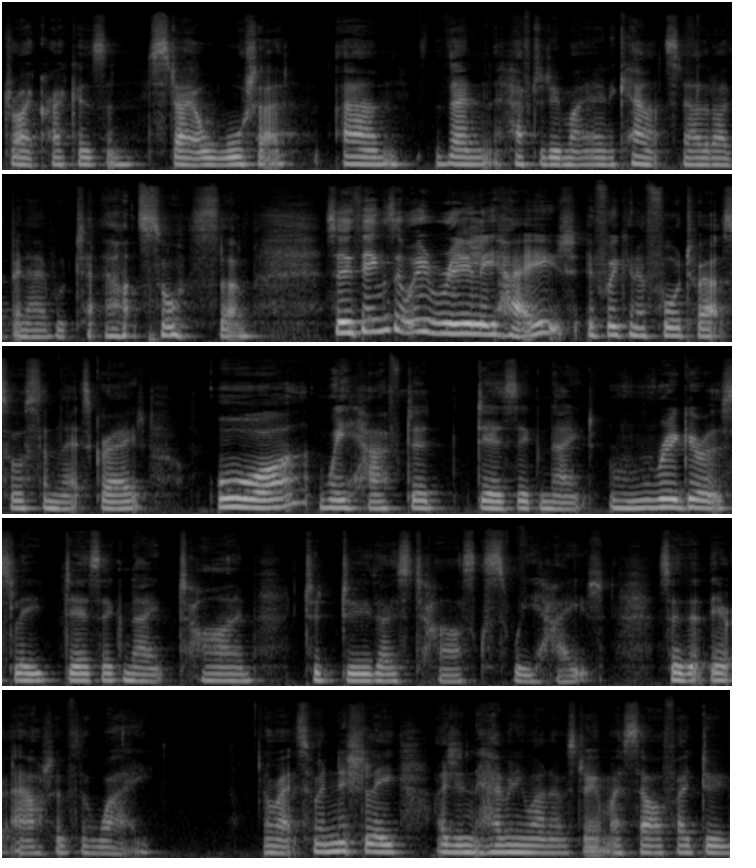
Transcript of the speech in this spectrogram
dry crackers and stale water um, than have to do my own accounts now that I've been able to outsource them. So things that we really hate, if we can afford to outsource them, that's great. Or we have to designate, rigorously designate time to do those tasks we hate so that they're out of the way. All right, so initially I didn't have anyone, I was doing it myself. I do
